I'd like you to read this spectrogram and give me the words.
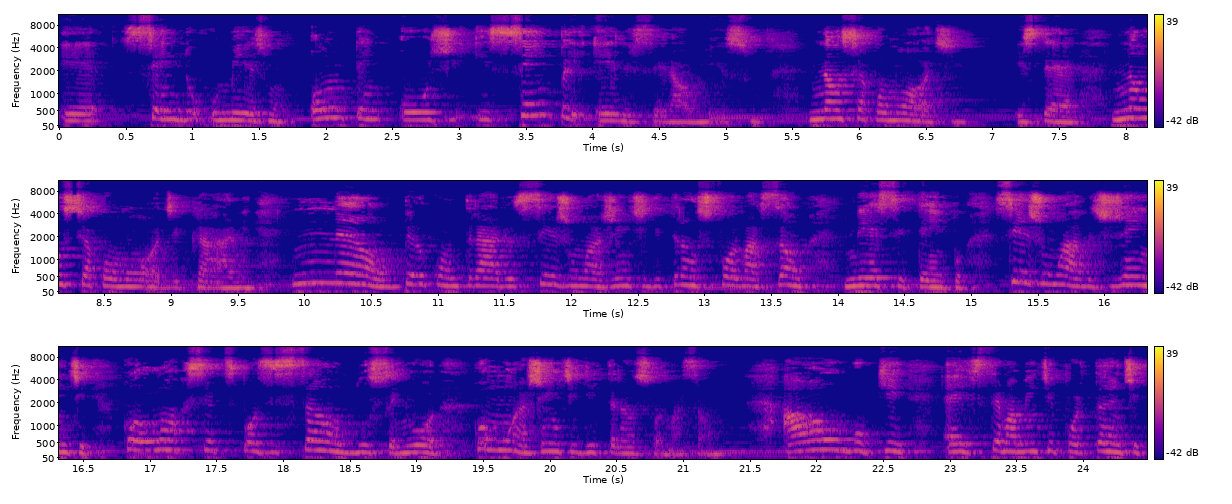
é, sendo o mesmo ontem, hoje e sempre ele será o mesmo. Não se acomode Esther, não se acomode, carne. Não, pelo contrário, seja um agente de transformação nesse tempo. Seja um agente, coloque-se à disposição do Senhor como um agente de transformação. Algo que é extremamente importante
